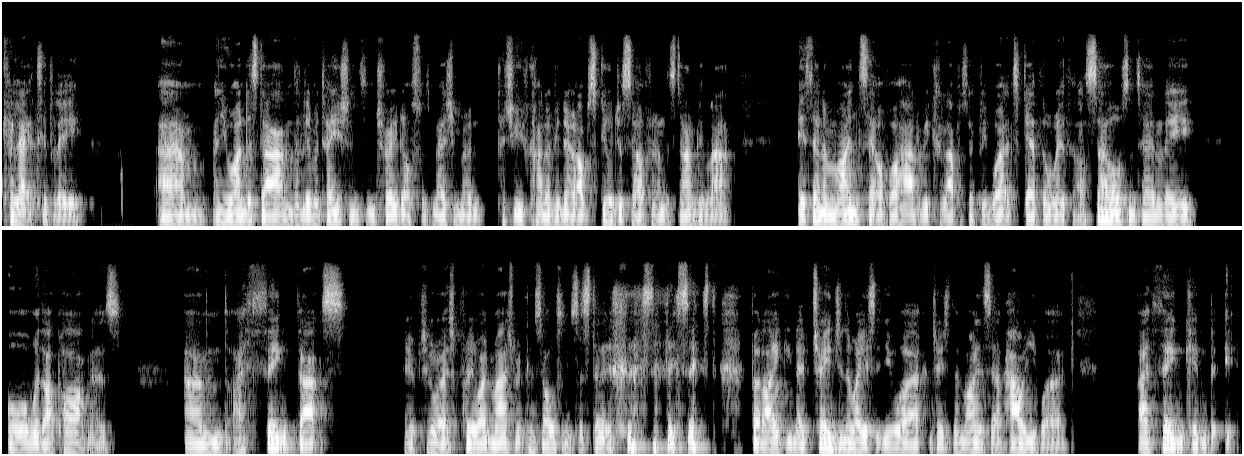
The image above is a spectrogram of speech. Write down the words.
collectively, um, and you understand the limitations and trade-offs with measurement because you've kind of you know upskilled yourself in understanding that it's then a mindset of well, how do we collaboratively work together with ourselves internally or with our partners and i think that's you know, probably why management consultants are still, still exist but like you know changing the ways that you work and changing the mindset of how you work i think and it,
